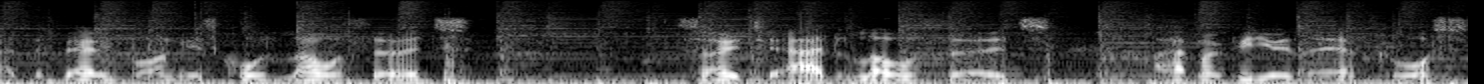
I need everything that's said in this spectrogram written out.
at the very bottom. Is called lower thirds. So to add lower thirds I have my video there of course.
